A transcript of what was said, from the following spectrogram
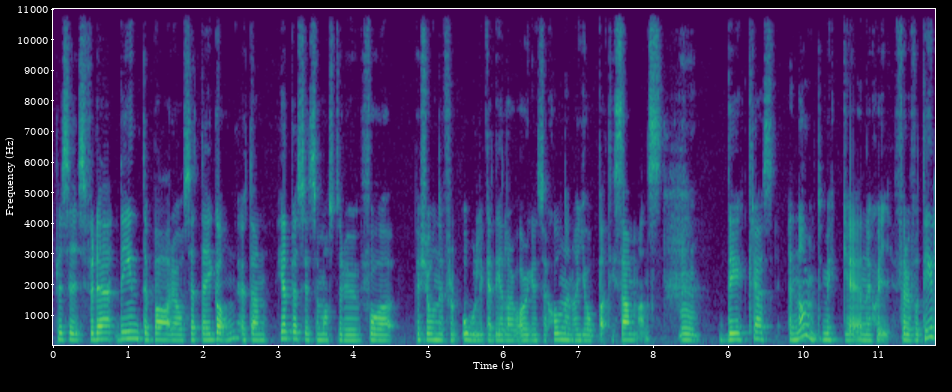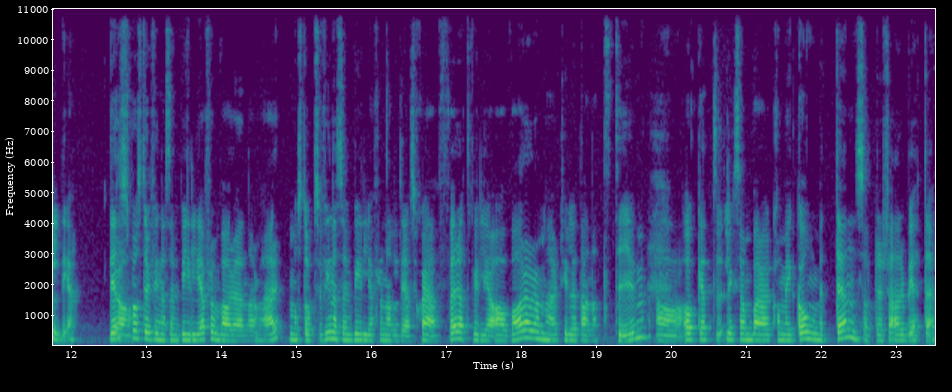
Precis, för det, det är inte bara att sätta igång utan helt plötsligt så måste du få personer från olika delar av organisationen att jobba tillsammans. Mm. Det krävs enormt mycket energi för att få till det. Dels Ja. måste det finnas en vilja från var och en av de här. Det måste också finnas en vilja från alla deras chefer att vilja avvara de här till ett annat team. Ja. Och att liksom bara komma igång med den sortens arbete.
